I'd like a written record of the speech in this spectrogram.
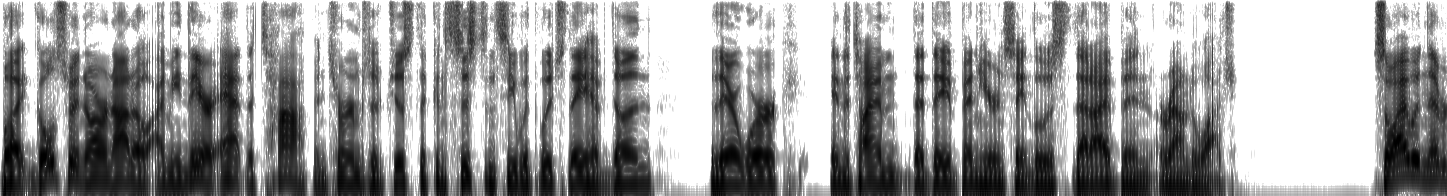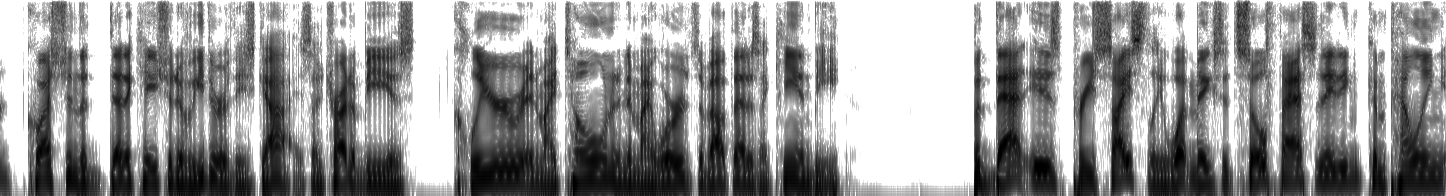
But Goldschmidt and Arenado, I mean, they are at the top in terms of just the consistency with which they have done their work in the time that they've been here in St. Louis that I've been around to watch. So I would never question the dedication of either of these guys. I try to be as clear in my tone and in my words about that as I can be. But that is precisely what makes it so fascinating, compelling,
